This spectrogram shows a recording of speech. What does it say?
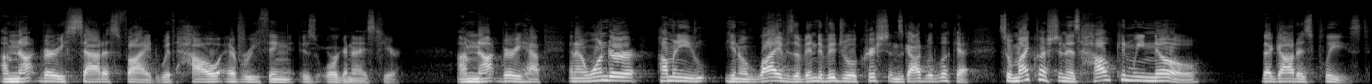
I'm not very satisfied with how everything is organized here. I'm not very happy. And I wonder how many you know, lives of individual Christians God would look at. So, my question is how can we know that God is pleased?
